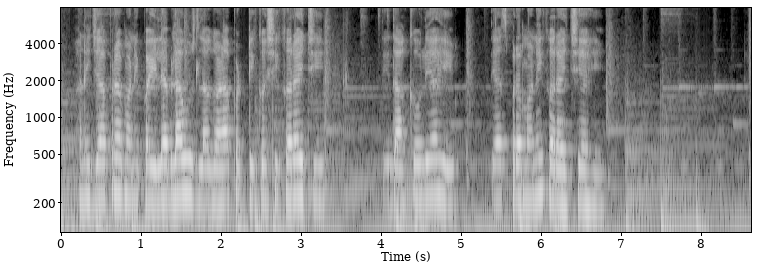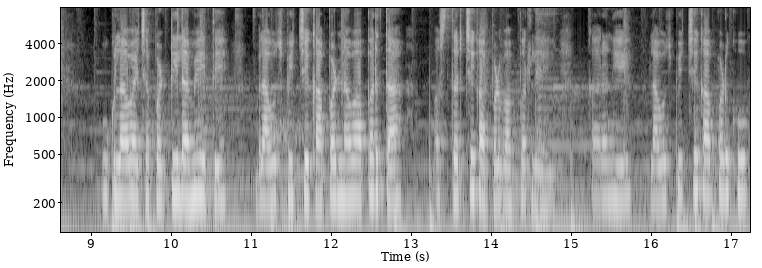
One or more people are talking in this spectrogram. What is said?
आणि ज्याप्रमाणे पहिल्या ब्लाऊजला गळापट्टी कशी करायची ती दाखवली आहे त्याचप्रमाणे करायची आहे. हुक लावायच्या पट्टीला मिळते ब्लाऊज पीसचे कापड न वापरता अस्तरचे कापड वापरले आहे. कारण हे ब्लाऊज पीसचे कापड खूप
